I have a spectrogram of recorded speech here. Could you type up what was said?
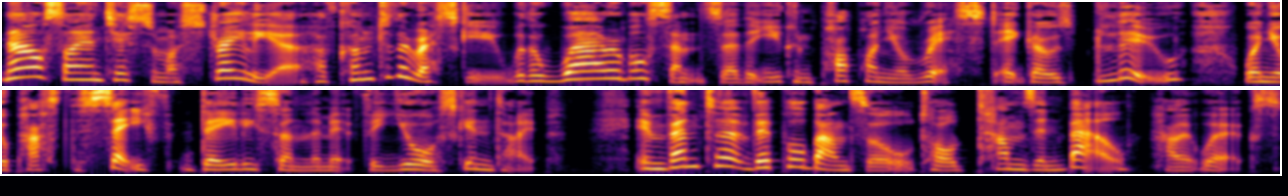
Now, scientists from Australia have come to the rescue with a wearable sensor that you can pop on your wrist. It goes blue when you're past the safe daily sun limit for your skin type. Inventor Vipul Bansal told Tamsin Bell how it works.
